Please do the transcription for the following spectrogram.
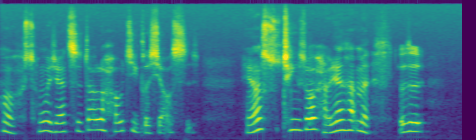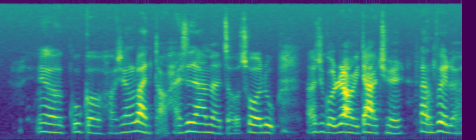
哦陈伟霞迟到了好几个小时，然后听说好像他们就是。那个 Google 好像乱导，还是他们走错路，然后结果绕一大圈，浪费了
